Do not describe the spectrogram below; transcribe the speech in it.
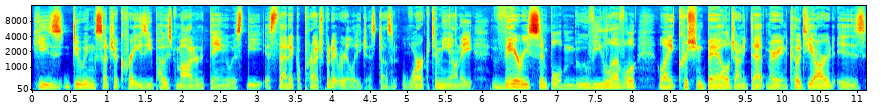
he's doing such a crazy postmodern thing with the aesthetic approach, but it really just doesn't work to me on a very simple movie level. Like Christian Bale, Johnny Depp, Marion Cotillard is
